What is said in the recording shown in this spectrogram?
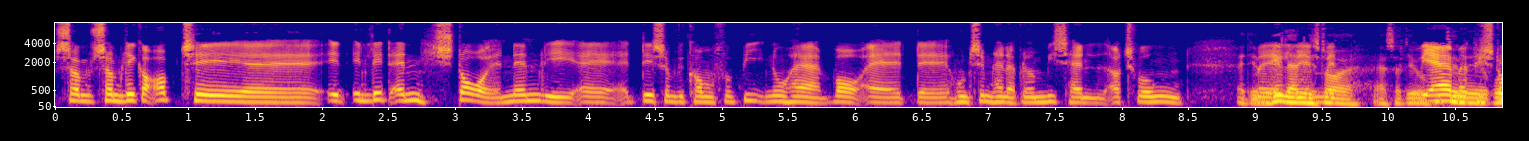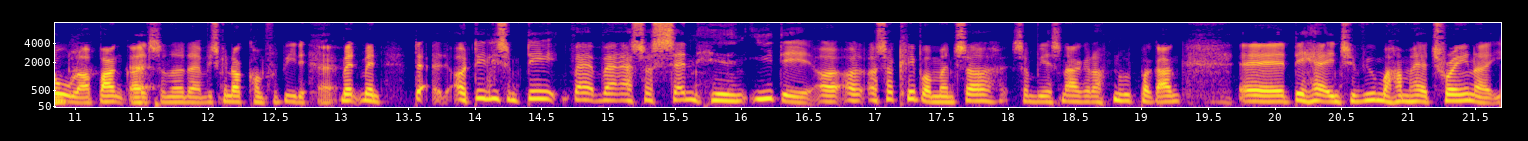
som, som ligger op til øh, en, en lidt anden historie, nemlig øh, det, som vi kommer forbi nu her, hvor at øh, hun simpelthen er blevet mishandlet og tvungen. Ja, det er jo en helt anden historie. Altså, det er jo ja, med pistoler rundt. og bank og Ja. alt sådan noget der. Vi skal nok komme forbi det. Ja. Men, men, der, og det er ligesom det, hvad, hvad er så sandheden i det? Og, og, og så klipper man så, som vi har snakket om nu et par gange, øh, det her interview med ham her, trainer i,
